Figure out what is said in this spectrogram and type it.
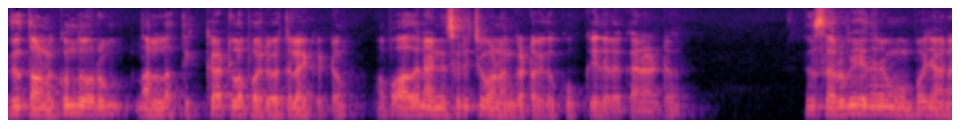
ഇത് തണുക്കും തോറും നല്ല തിക്കായിട്ടുള്ള പരുവത്തിലായി കിട്ടും. അപ്പോൾ അതിനനുസരിച്ച് വേണം കേട്ടോ ഇത് കുക്ക് ചെയ്തെടുക്കാനായിട്ട്. ഇത് സെർവ് ചെയ്യുന്നതിന് മുമ്പ് ഞാൻ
